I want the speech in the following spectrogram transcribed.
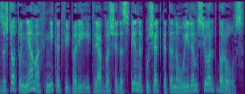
защото нямах никакви пари и трябваше да спя на кушетката на Уилям Сюарт Бъроуз.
